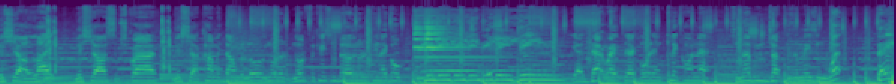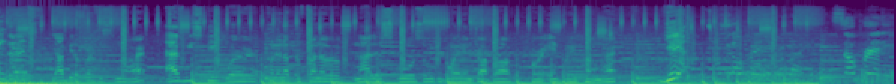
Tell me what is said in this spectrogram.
Make sure y'all like, make sure y'all subscribe, make sure y'all comment down below. You know the notification bell, you know the thing that go ding ding ding ding ding ding ding. Yeah, that right there. Go ahead and click on that. So whenever we drop these amazing what bangers, y'all y'all be the first to know, all right? As we speak, we're pulling up in front of Nyla's school so we can go ahead and drop off for her eighth grade prom, all right? Yeah! So pretty. So pretty.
